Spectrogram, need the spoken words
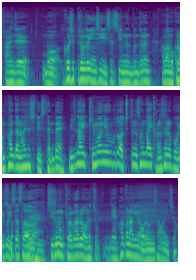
과연 이제 뭐 그것이 부정적인 인식이 있을 수 있는 분들은 아마 뭐 그런 판단을 하실 수도 있을 텐데 민주당의 김원희 후보도 어쨌든 상당히 강세를 보이고 그렇죠. 있어서 네. 지금은 결과를 어느 쪽 이제 확언하기는 어려운 상황이죠.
